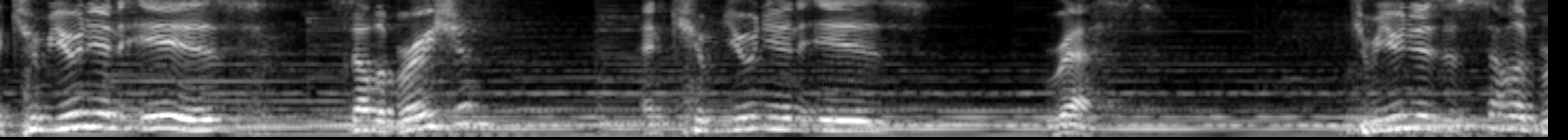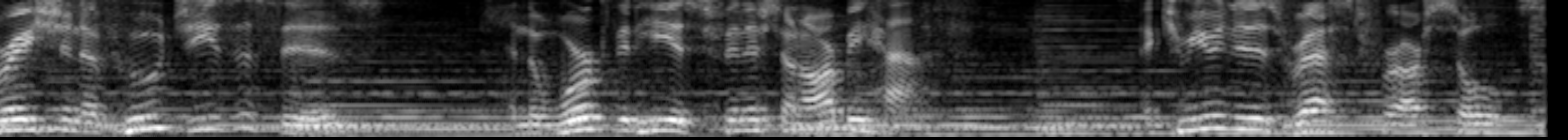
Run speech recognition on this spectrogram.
And communion is celebration, and communion is rest. Communion is a celebration of who Jesus is and the work that He has finished on our behalf. And communion is rest for our souls.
